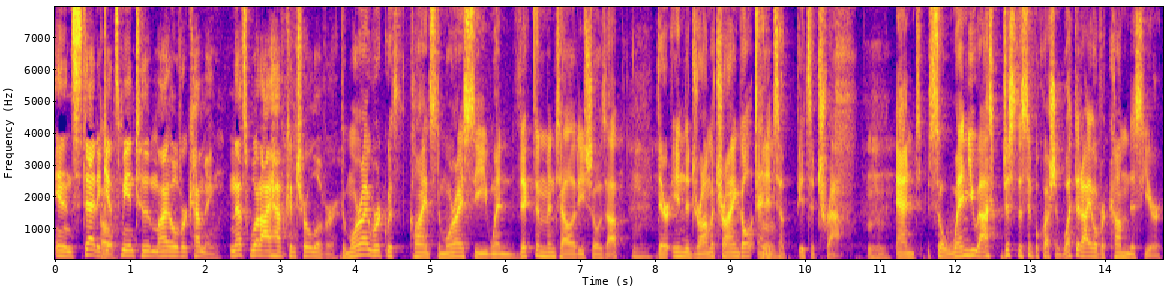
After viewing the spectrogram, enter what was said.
And instead, it Oh. gets me into my overcoming. And that's what I have control over. The more I work with clients, the more I see when victim mentality shows up, mm-hmm. they're in the drama triangle and it's a mm-hmm. it's a trap. Mm-hmm. And so when you ask just the simple question, what did I overcome this year?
